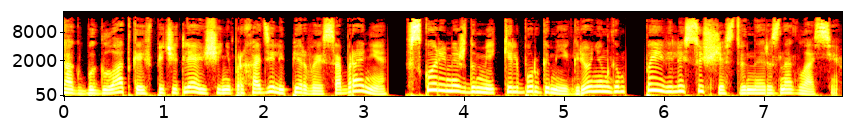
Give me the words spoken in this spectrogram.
Как бы гладко и впечатляюще не проходили первые собрания, вскоре между Меккельбургами и Грёнингом появились существенные разногласия.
